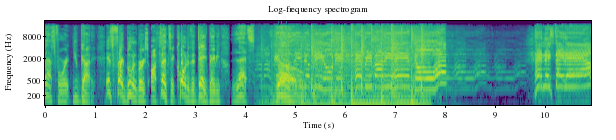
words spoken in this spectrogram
asked for it, you got it. It's Fred Blumenberg's authentic quote of the day, baby. Let's go. Everybody hands go up. And they stay there.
